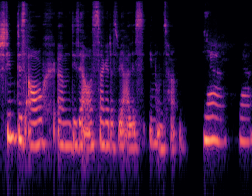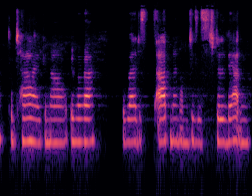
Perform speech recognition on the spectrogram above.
stimmt es auch, ähm, diese Aussage, dass wir alles in uns haben. Ja, ja, total, genau. Über, über das Atmen und dieses Stillwerden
